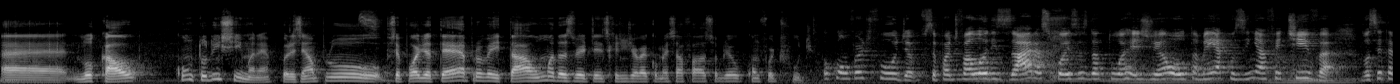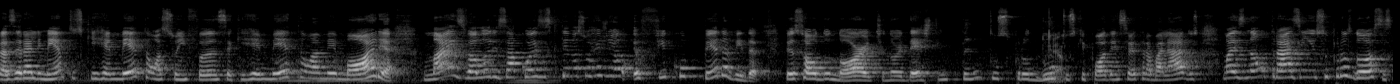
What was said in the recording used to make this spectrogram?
é, local com tudo em cima, né? Por exemplo, Sim. você pode até aproveitar uma das vertentes que a gente já vai começar a falar sobre o comfort food. O comfort food, você pode valorizar as coisas da tua região ou também a cozinha afetiva. Você trazer alimentos que remetam à sua infância, que remetam à memória, mas valorizar coisas que tem na sua região. Eu fico pé da vida. Pessoal do norte, nordeste tem tantos produtos é. que podem ser trabalhados, mas não trazem isso para os doces.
